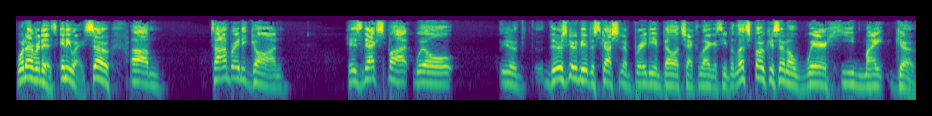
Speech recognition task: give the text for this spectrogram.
whatever it is. Anyway, so, um, Tom Brady gone. His next spot will, you know, there's going to be a discussion of Brady and Belichick legacy, but let's focus in on where he might go.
